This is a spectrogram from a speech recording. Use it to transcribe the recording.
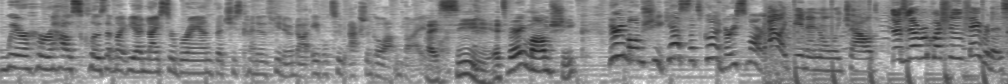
wear her house clothes that might be a nicer brand that she's kind of, you know, not able to actually go out and buy. I see. It's very mom chic. Very mom chic. Yes, that's good. Very smart. I like being an only child. There's never a question who the favorite is.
